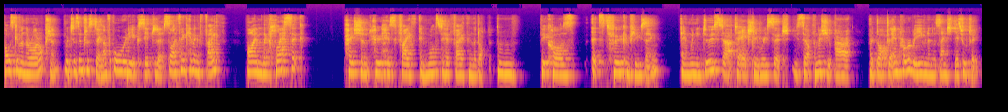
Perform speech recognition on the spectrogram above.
I was given the right option, which is interesting. I've already accepted it. So I think having faith, I am the classic patient who has faith and wants to have faith in the doctor mm. because it's too confusing. And when you do start to actually research yourself, unless you are a doctor and probably even in the same specialty,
